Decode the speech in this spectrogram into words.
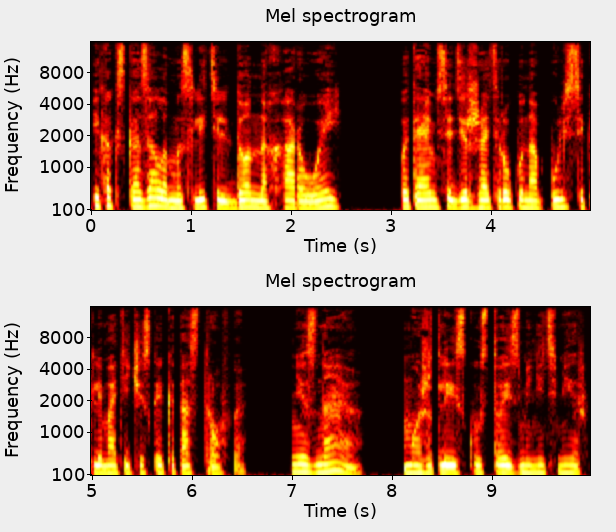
И, как сказала мыслитель Донна Харуэй, пытаемся держать руку на пульсе климатической катастрофы. Не знаю, может ли искусство изменить мир.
